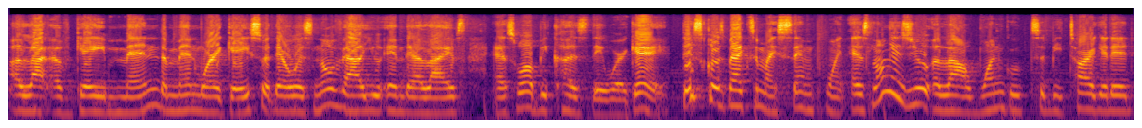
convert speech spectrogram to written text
a lot of gay men. The men were gay so there was no value in their lives as well because they were gay. This goes back to my same point. As long as you allow one group to be targeted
